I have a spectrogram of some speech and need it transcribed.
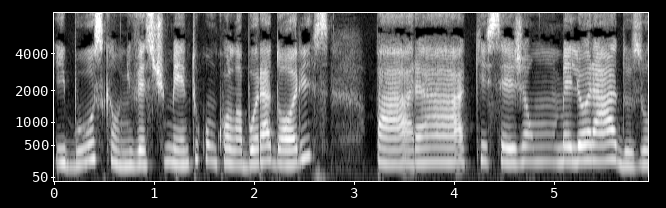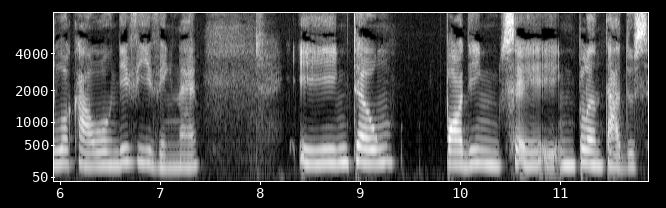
e buscam investimento com colaboradores para que sejam melhorados o local onde vivem, né? E então podem ser implantados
